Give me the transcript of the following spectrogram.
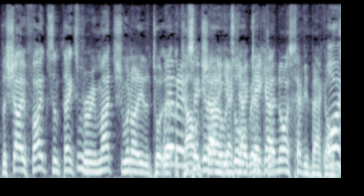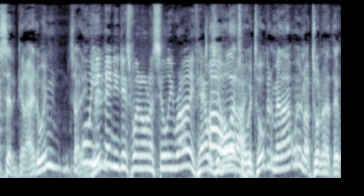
the show, folks, and thanks very much. We're not here to talk We about the haven't Carlton show. It's to all about Gecko, uh, nice to have you back well, I on. said g'day to him. So he Well, did. you, then you just went on a silly rave. How was Oh, your well, holiday? that's what we're talking about, aren't we? We're not talking about the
